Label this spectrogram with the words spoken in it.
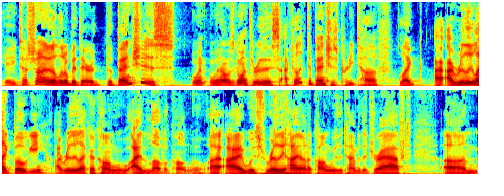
Yeah, you touched on it a little bit there. The bench is when when I was going through this, I feel like the bench is pretty tough. Like I, I really like Bogey. I really like Okongwu. I love Okongwu. I, I was really high on Okongwu at the time of the draft. Um,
